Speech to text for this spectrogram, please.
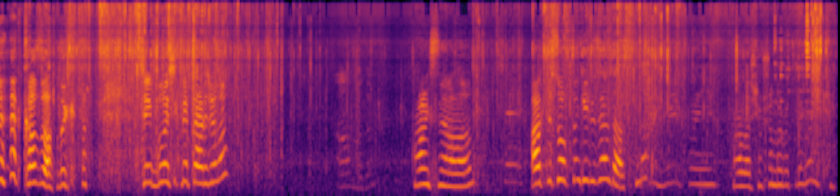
Kaz aldık. Şey bulaşık deterjanı? Hangisinden alalım? Actisoft'unki güzeldi aslında. Allah şimdi şunu da götürebilir misin?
